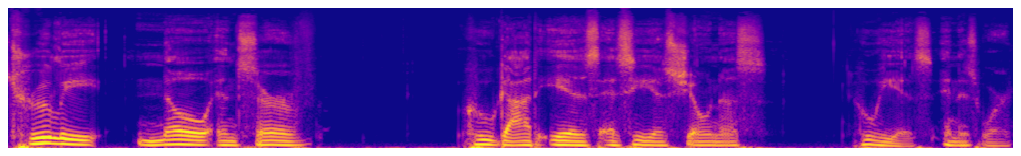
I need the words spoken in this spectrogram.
truly know and serve who God is as He has shown us who He is in His Word.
